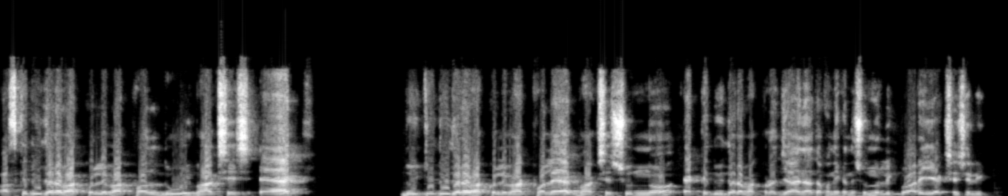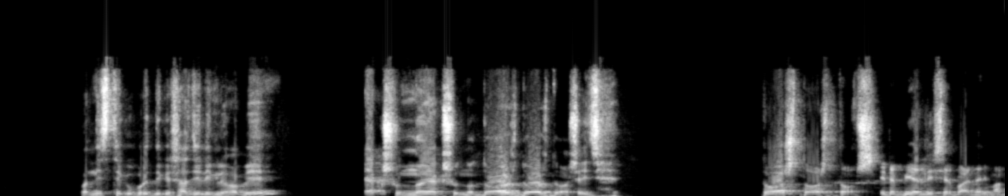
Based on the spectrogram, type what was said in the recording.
পাঁচকে দুই দ্বারা ভাগ করলে ভাগফল দুই ভাগ শেষ এক। দুইকে দুই দ্বারা ভাগ করলে ভাগফল এক ভাগ শেষ শূন্য। এককে দুই দ্বারা ভাগ করা যায় না তখন এখানে শূন্য লিখব আর এই এক শেষে লিখব। এবার নিচ থেকে উপরের দিকে সাজিয়ে লিখলে হবে এক শূন্য এক শূন্য, দশ দশ দশ, এই যে দশ দশ দশ, এটা বিয়াল্লিশের বাইনারি মান।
